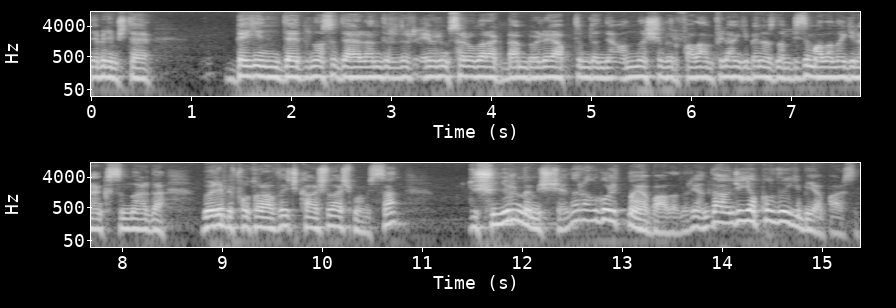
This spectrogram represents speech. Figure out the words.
Ne bileyim işte beyinde bu nasıl değerlendirilir, evrimsel olarak ben böyle yaptığımda ne anlaşılır falan filan gibi en azından bizim alana giren kısımlarda böyle bir fotoğrafla hiç karşılaşmamışsan düşünülmemiş şeyler algoritmaya bağlanır. Yani daha önce yapıldığı gibi yaparsın.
